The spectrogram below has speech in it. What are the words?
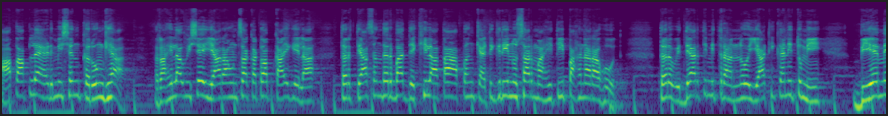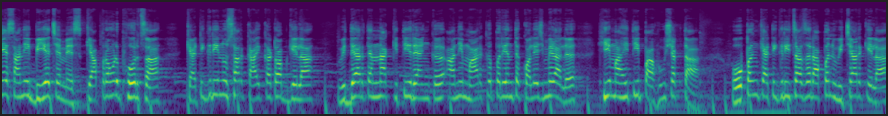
आपापलं ॲडमिशन करून घ्या. राहिला विषय या राऊंडचा कट ऑफ काय गेला तर त्या संदर्भात देखील आता आपण कॅटेगरीनुसार माहिती पाहणार आहोत. तर विद्यार्थी मित्रांनो या ठिकाणी तुम्ही बी एम एस आणि B H M S CAP round फोरचा कॅटेगरीनुसार काय कट ऑफ गेला विद्यार्थ्यांना किती रँक आणि मार्कपर्यंत कॉलेज मिळालं ही माहिती पाहू शकता. ओपन कॅटेगरीचा जर आपण विचार केला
